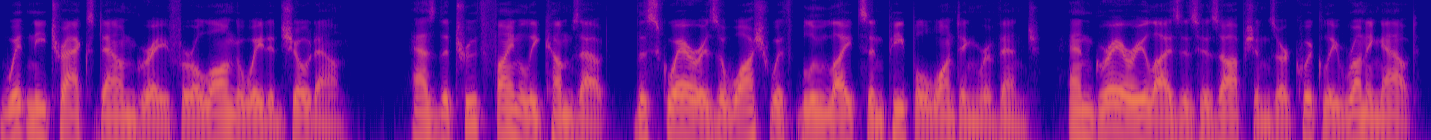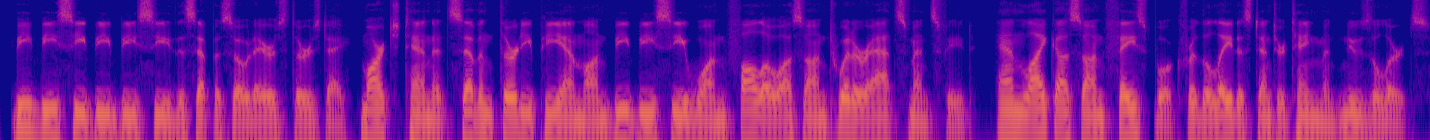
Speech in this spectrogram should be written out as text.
Whitney tracks down Gray for a long-awaited showdown. As the truth finally comes out, the square is awash with blue lights and people wanting revenge, and Gray realizes his options are quickly running out. BBC BBC This episode airs Thursday, March 10 at 7.30 pm on BBC One Follow us on Twitter at Smentsfeed and like us on Facebook for the latest entertainment news alerts.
